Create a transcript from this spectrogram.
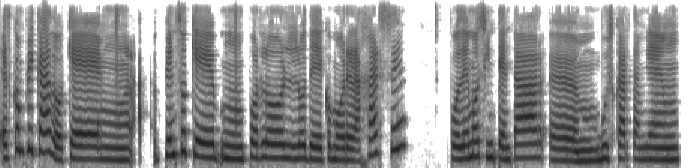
Es complicado que mm, pienso que mm, por lo, lo, de como relajarse, podemos intentar em, buscar también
